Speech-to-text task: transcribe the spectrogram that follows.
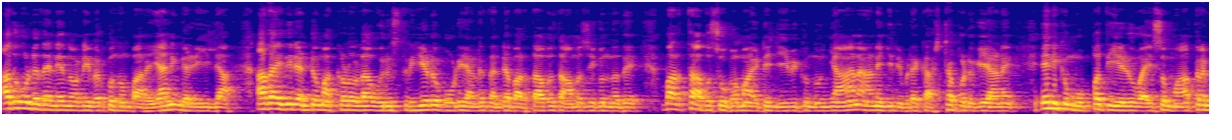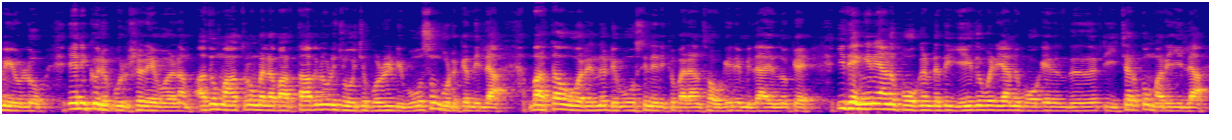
അതുകൊണ്ട് തന്നെ എന്ന് പറഞ്ഞാൽ ഇവർക്കൊന്നും പറയാനും കഴിയില്ല. അതായത് രണ്ട് മക്കളുള്ള ഒരു സ്ത്രീയുടെ കൂടെയാണ് തന്റെ ഭർത്താവ് താമസിക്കുന്നത്. ഭർത്താവ് സുഖമായിട്ട് ജീവിക്കുന്നു. ഞാനാണെങ്കിൽ ഇവിടെ കഷ്ടപ്പെടുകയാണ്. എനിക്ക് മുപ്പത്തിയേഴ് വയസ്സ് മാത്രമേ ഉള്ളൂ. എനിക്കൊരു പുരുഷനെ വേണം. അതുമാത്രവുമല്ല ഭർത്താവിനോട് ചോദിച്ചപ്പോഴും ഡിവോഴ്സും കൊടുക്കുന്നില്ല. ഭർത്താവ് പറയുന്നത് ഡിവോഴ്സിന് എനിക്ക് വരാൻ സൗകര്യമില്ല എന്നൊക്കെ. ഇതെങ്ങനെയാണ് പോകേണ്ടത്? ഏതു വഴിയാണ് പോകേണ്ടത് ടീച്ചർക്കും അറിയില്ല.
